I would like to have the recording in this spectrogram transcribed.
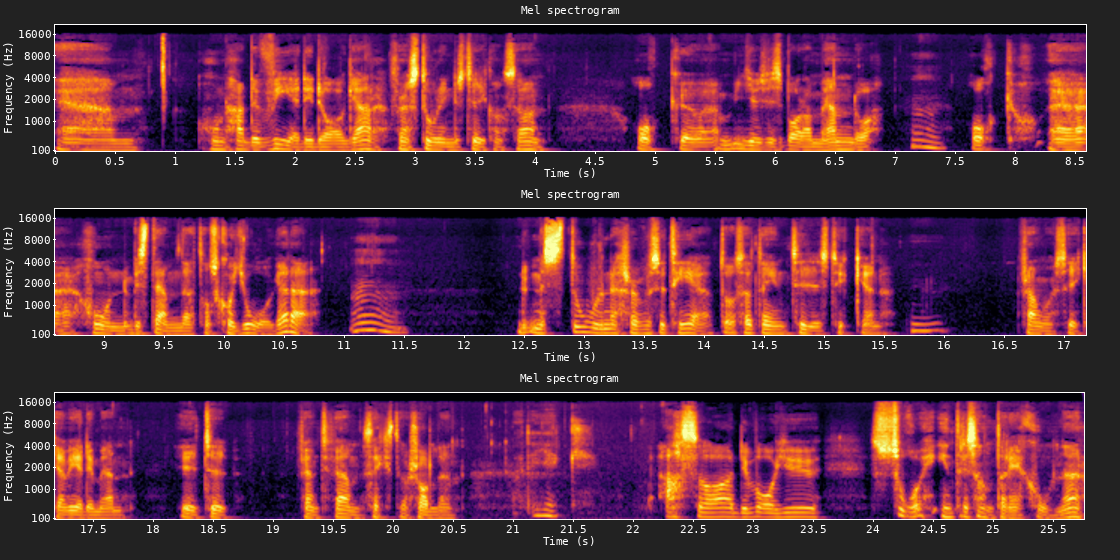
ehm, hon hade VD-dagar för en stor industrikoncern. Och eh, givetvis bara män då. Mm. Och eh, hon bestämde att de ska yoga där. Mm. Med stor nervositet och sätta in tio stycken Mm. framgångsrika VD-män i typ 55-60 års åldern. Och det gick. Alltså det var ju så intressanta reaktioner.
